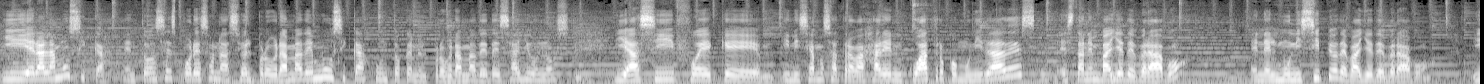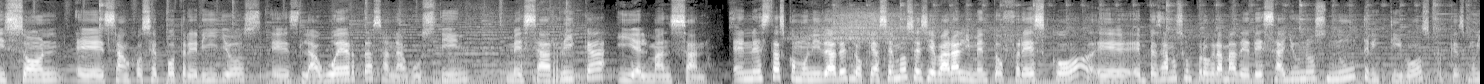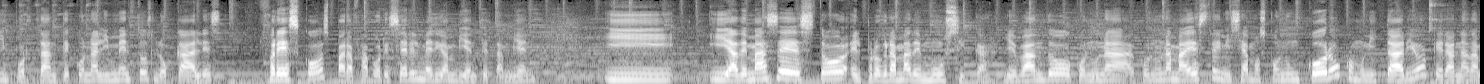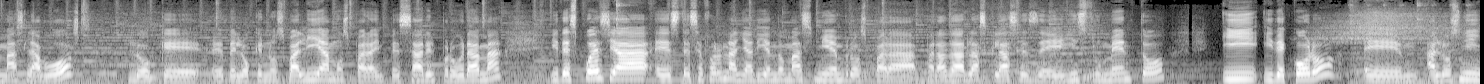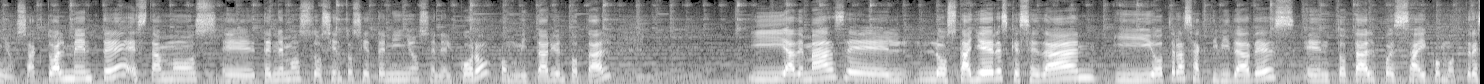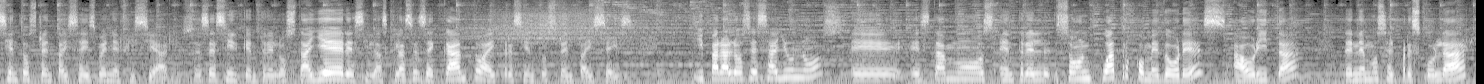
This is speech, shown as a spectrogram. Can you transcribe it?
Y era la música, entonces por eso nació el programa de música junto con el programa de desayunos. Y así fue que iniciamos a trabajar en cuatro comunidades, están en Valle de Bravo, en el municipio de Valle de Bravo, y son eh, San José Potrerillos, es La Huerta, San Agustín, Mesa Rica y El Manzano. En estas comunidades lo que hacemos es llevar alimento fresco. Eh, empezamos un programa de desayunos nutritivos, porque es muy importante, con alimentos locales frescos para favorecer el medio ambiente también. Y, además de esto, el programa de música, llevando con una, con una maestra, iniciamos con un coro comunitario, que era nada más la voz, lo que, eh, de lo que nos valíamos para empezar el programa y después ya este, se fueron añadiendo más miembros para, dar las clases de instrumento y, de coro eh, a los niños. Actualmente estamos, eh, tenemos 207 niños en el coro comunitario en total y además de los talleres que se dan y otras actividades, en total pues hay como 336 beneficiarios. Es decir, que entre los talleres y las clases de canto hay 336. Y para los desayunos eh, estamos entre, son cuatro comedores ahorita. Tenemos el preescolar,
